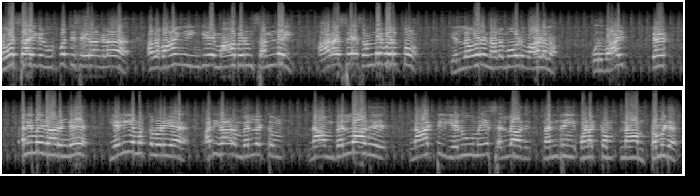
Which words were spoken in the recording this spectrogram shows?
விவசாயிகள் உற்பத்தி செய்யறாங்களா அதை வாங்கி இங்கே மாபெரும் சந்தை அரசே சந்தைப்படுத்தும். எல்லோரும் நலமோடு வாழலாம். ஒரு வாய்ப்பு தனிமைதாருங்க. எளிய மக்களுடைய அதிகாரம் வெல்லட்டும். நாம் வெல்லாது நாட்டில் எதுவுமே செல்லாது. நன்றி வணக்கம். நாம் தமிழர்.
